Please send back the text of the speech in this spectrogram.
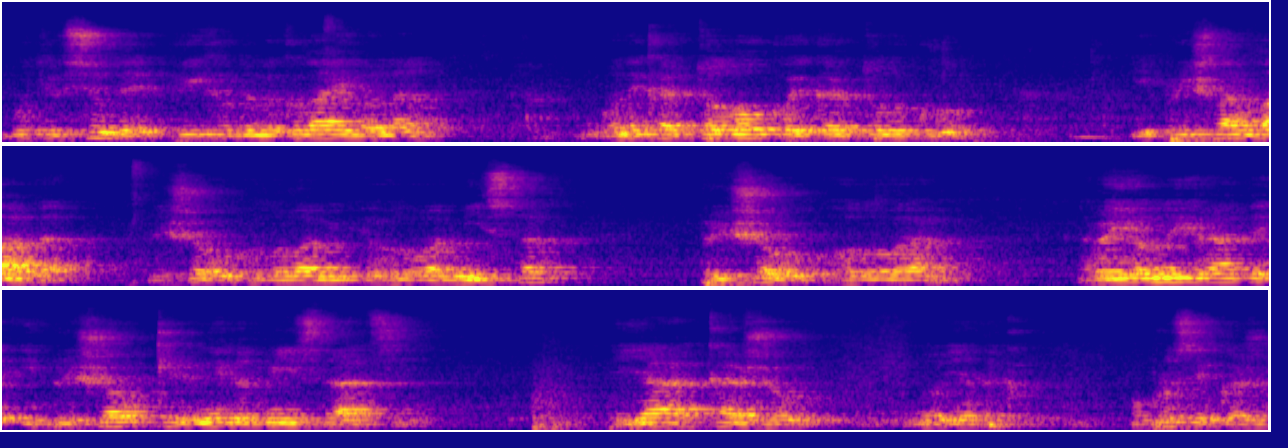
бути всюди. Приїхав до Миколаєва на, вони кажуть, толоку, я кажу, толоку. І прийшла влада, прийшов голова, голова міста, прийшов голова районної ради і прийшов керівник адміністрації. Я кажу, ну я так попросив, кажу,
